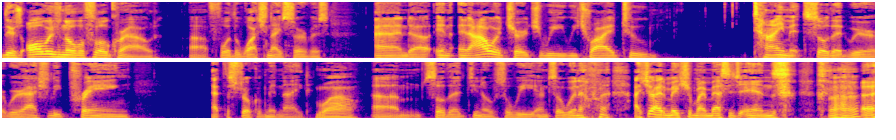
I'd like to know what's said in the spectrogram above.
there's always an overflow crowd uh, for the watch night service, and uh, in in our church, we we try to time it so that we're we're actually praying at the stroke of midnight. Wow. Um, so that you know, so we and so whenever I try to make sure my message ends Uh-huh. uh,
